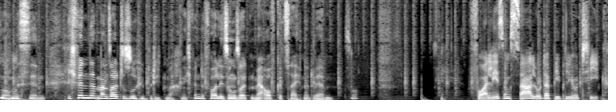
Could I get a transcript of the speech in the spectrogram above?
So ein bisschen. ich finde, man sollte so Hybrid machen. Ich finde, Vorlesungen sollten mehr aufgezeichnet werden. So. Vorlesungssaal oder Bibliothek?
